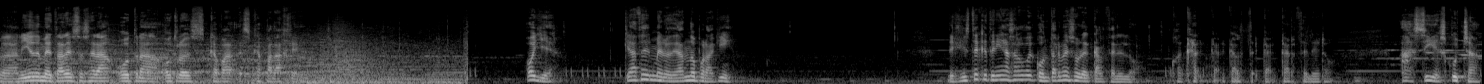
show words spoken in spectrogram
El anillo de metal, esto será otra, otro escaparaje. Oye, ¿qué haces merodeando por aquí? Dijiste que tenías algo que contarme sobre el carcelero. carcelero. Ah, sí, escucha.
